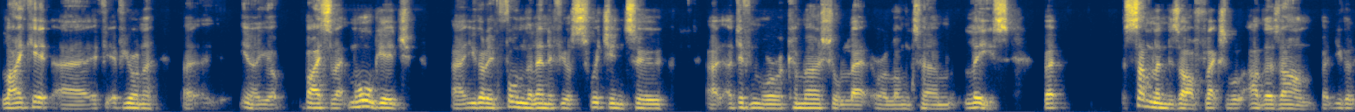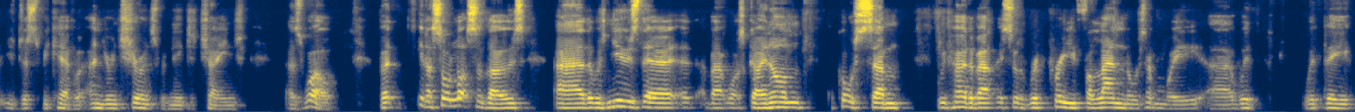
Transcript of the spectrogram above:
like it. Uh, if if you're on a, a you know your buy to let mortgage, uh, you've got to inform the lender if you're switching to a, a different, more a commercial let or a long-term lease. But some lenders are flexible, others aren't. But you got you just be careful, and your insurance would need to change as well. But you know, I saw lots of those. Uh, there was news there about what's going on. Of course, um, we've heard about this sort of reprieve for landlords, haven't we? Uh, with with the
